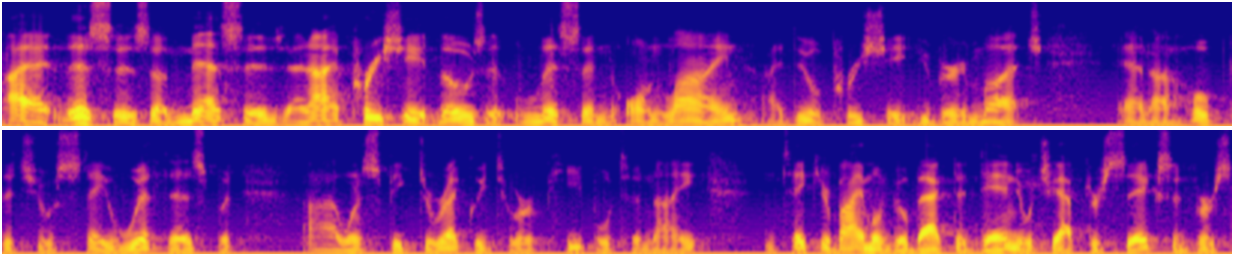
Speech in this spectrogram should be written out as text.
I, this is a message, and I appreciate those that listen online. I do appreciate you very much, and I hope that you'll stay with us. But I want to speak directly to our people tonight. And take your Bible and go back to Daniel chapter 6 and verse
